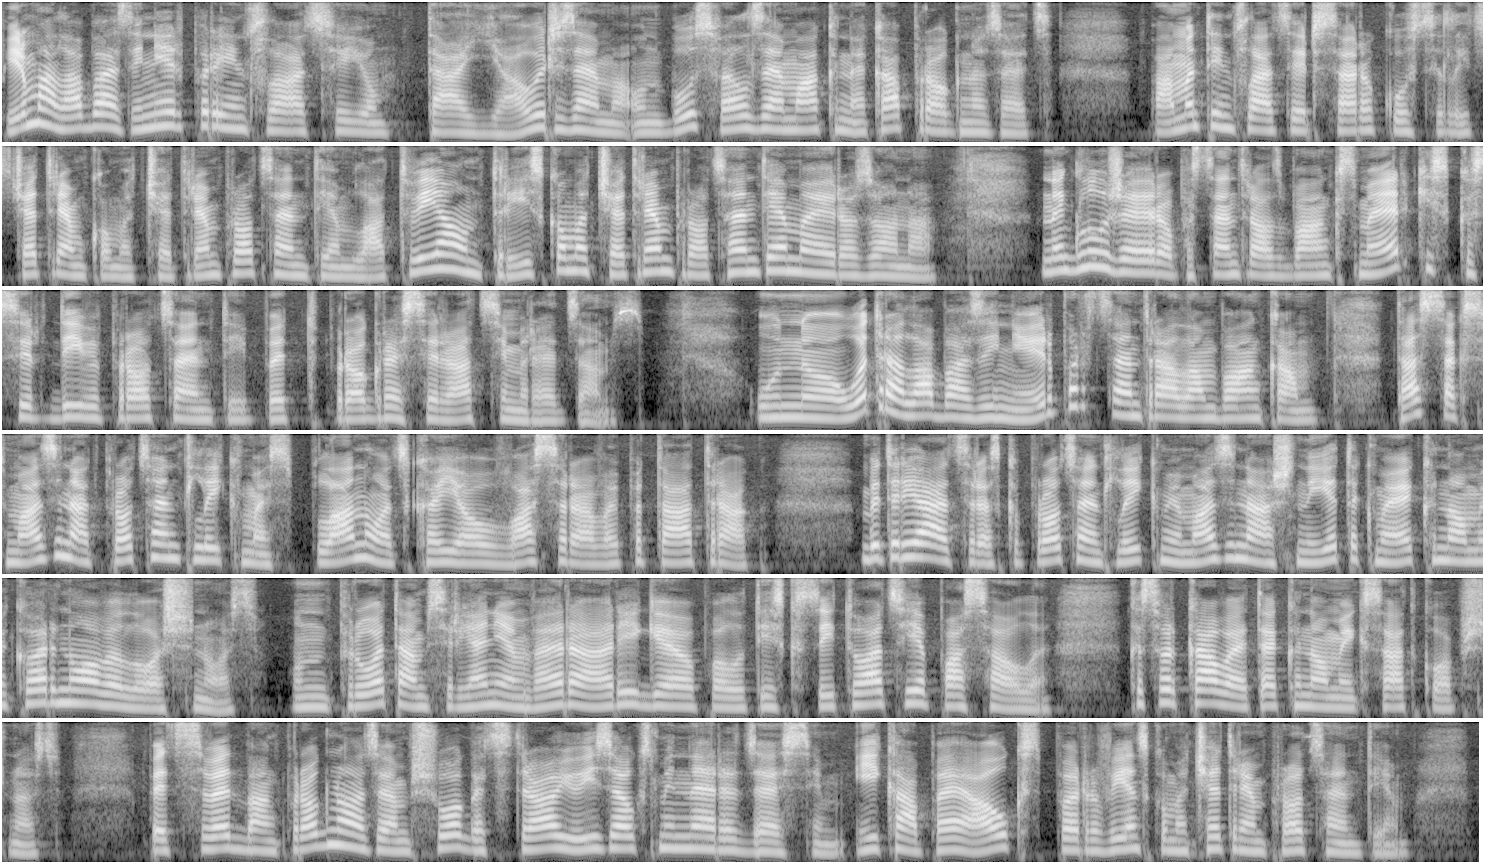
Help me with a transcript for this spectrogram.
Pirmā labā ziņa ir par inflāciju. Tā jau ir zema un būs vēl zemāka nekā prognozēts. Pamatinflācija ir sarukusi līdz 4,4% Latvijā un 3,4% Eirozonā. Negluži Eiropas centrālās bankas mērķis, kas ir 2%, bet progress ir acīm redzams. Un uh, otrā labā ziņa ir par centrālām bankām. Tas sāks mazināt procentu likmes, plānots, ka jau vasarā vai pat ātrāk. Bet ir jāatcerās, ka procentu likmju mazināšana ietekmē ekonomiku ar novelošanos. Un, protams, ir jāņem vērā arī ģeopolitiska situācija pasaulē, kas var kavēt ekonomikas atkopšanos. Pēc Svetbanka prognozēm šogad strauju izaugsmi neredzēsim. IKP augs par 1,4%,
